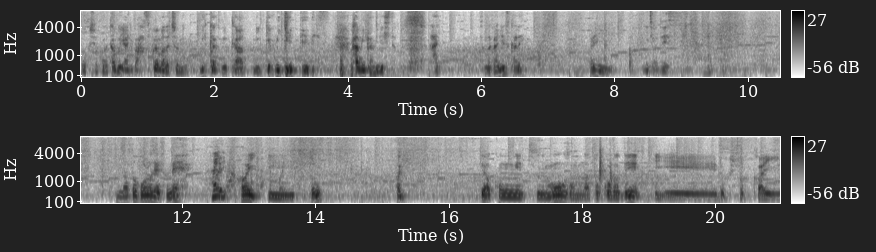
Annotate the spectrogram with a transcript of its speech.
読書会多分やります。これまだちょっと未か未か未未未決定です神々でしたはいそんな感じですかねはい以上ですこんなところですねはいはいえー、っとはいでは今月もそんなところで、えー、読書会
